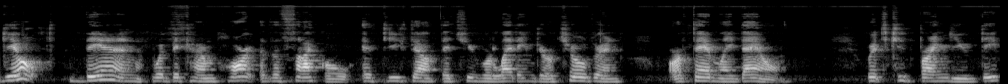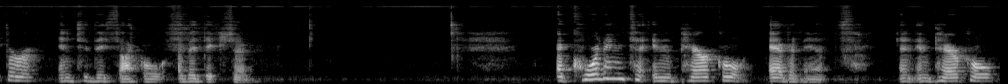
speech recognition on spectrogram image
Guilt then would become part of the cycle if you felt that you were letting your children or family down, which could bring you deeper into the cycle of addiction. According to empirical evidence, and empirical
